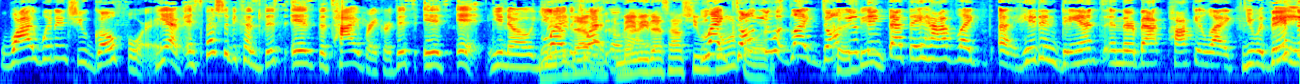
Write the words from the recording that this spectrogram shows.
Why wouldn't you go for it? Yeah, especially because this is the tiebreaker. This is it. You know, you know Maybe, that you what- gotta that, maybe that's how she was like going don't for you it. like don't Could you be. think that they have like a hidden dance in their back pocket like You would this think.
